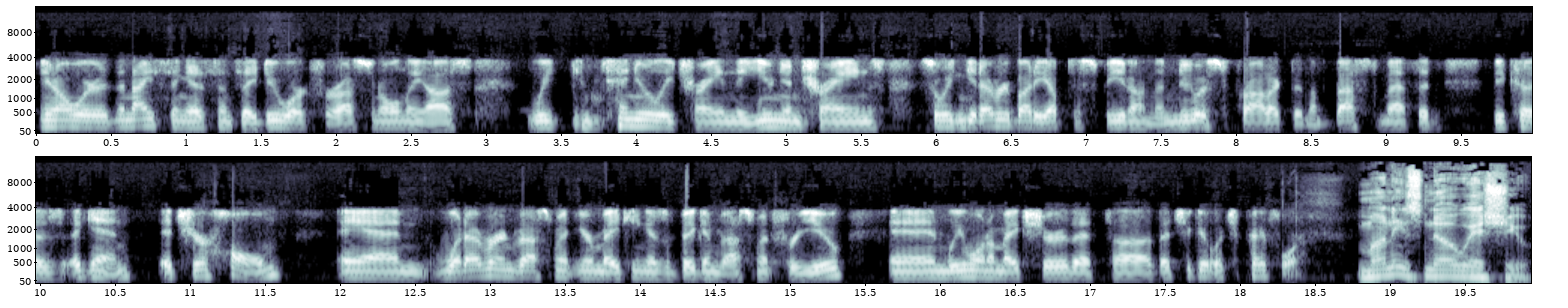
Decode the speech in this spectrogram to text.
You know where the nice thing is, since they do work for us and only us, we continually train the union trains so we can get everybody up to speed on the newest product and the best method because again it's your home and whatever investment you're making is a big investment for you and we want to make sure that uh, that you get what you pay for money's no issue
